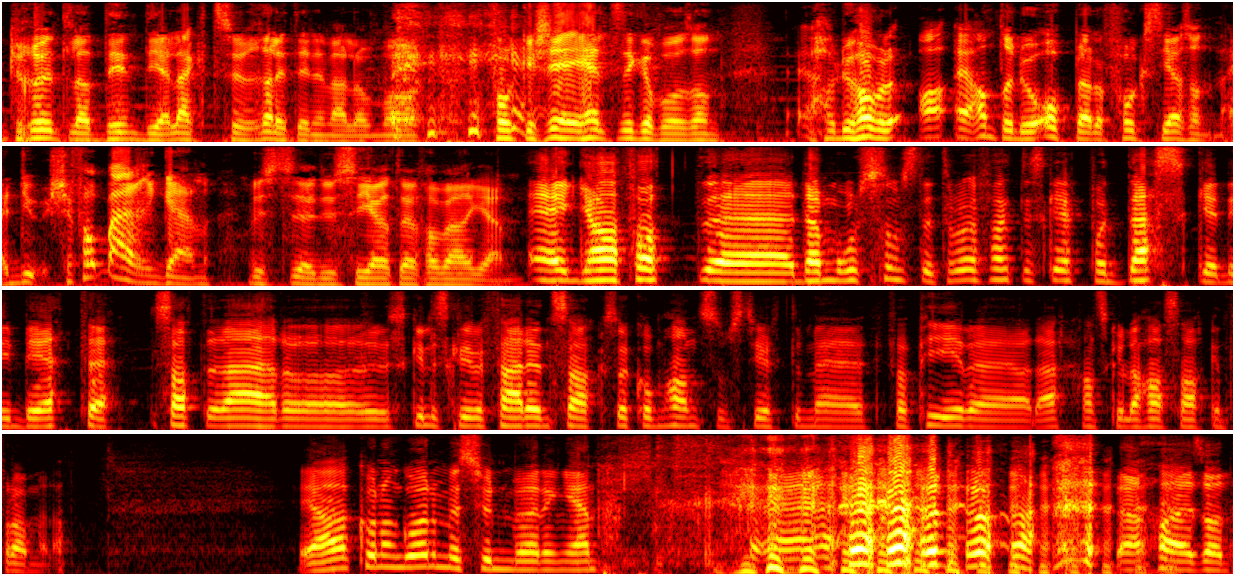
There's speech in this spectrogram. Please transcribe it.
grunnen til at din dialekt surrer litt innimellom, og folk ikke er helt sikre på sånn du har vel, Jeg antar du har opplevd at folk sier sånn Nei, du er ikke fra Bergen, hvis du sier at du er fra Bergen. Jeg har fått uh, Den morsomste tror jeg faktisk er på desken i BT. Satt der og skulle skrive ferdig en sak, så kom han som styrte med papiret der. Han skulle ha saken fra meg, da. Ja, hvordan går det med sunnmøringen? da, da, har jeg sånn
